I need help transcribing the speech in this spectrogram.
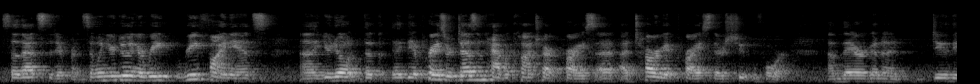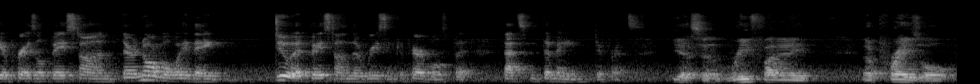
So that's the difference. So when you're doing a re- refinance, uh, you don't, the the appraiser doesn't have a contract price, a a target price they're shooting for. Um, They are gonna do the appraisal based on their normal way they do it, based on the recent comparables, but that's the main difference. Yes, in a refi appraisal,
